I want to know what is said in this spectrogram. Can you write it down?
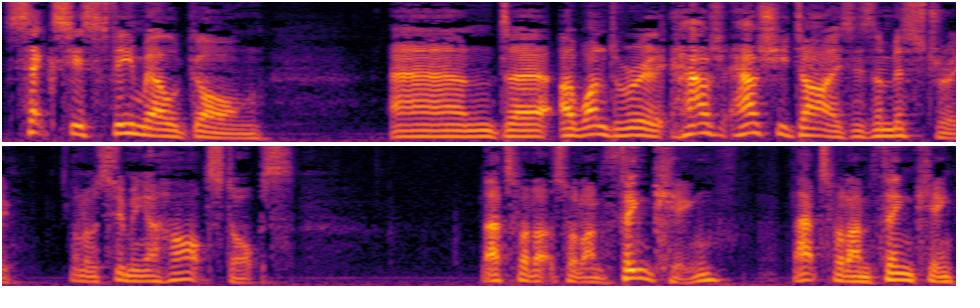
sexiest female gong. And uh, I wonder really, how, how she dies is a mystery. Well, I'm assuming her heart stops. That's what, that's what I'm thinking. That's what I'm thinking.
